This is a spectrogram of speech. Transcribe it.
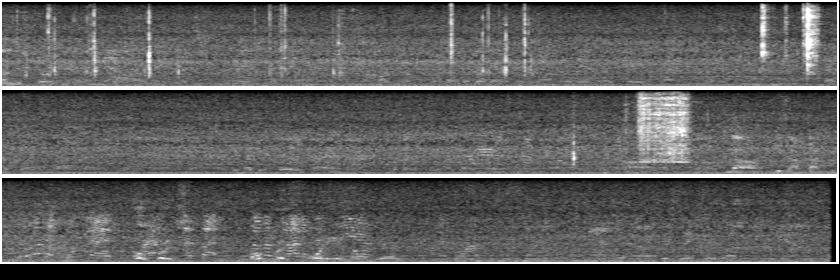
I'm just showing you. No. Oprah's, Oprah's 40 years old. Yeah.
